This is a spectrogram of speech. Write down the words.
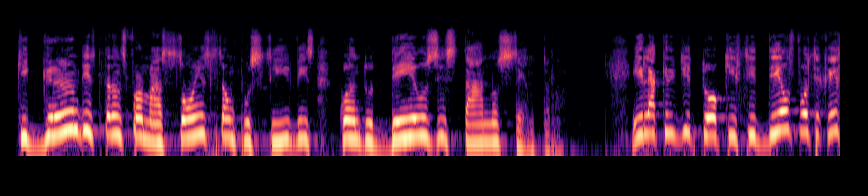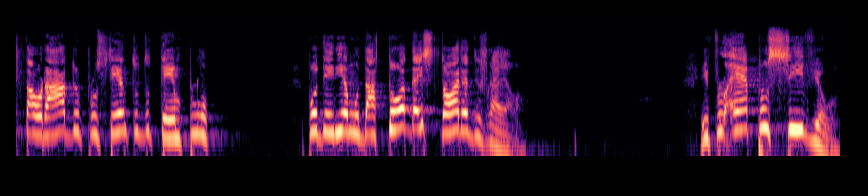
que grandes transformações são possíveis quando Deus está no centro. Ele acreditou que se Deus fosse restaurado para o centro do templo, poderia mudar toda a história de Israel. E falou: é possível.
